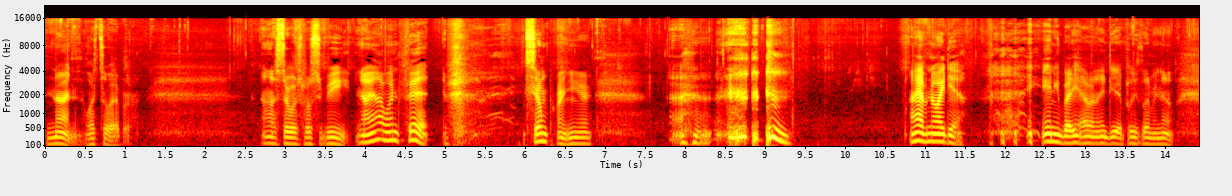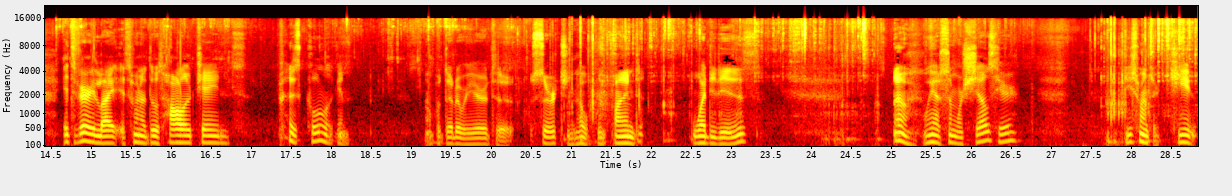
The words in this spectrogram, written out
None whatsoever. Unless there was supposed to be... No, that wouldn't fit. Some point here. I have no idea. Anybody have an idea, please let me know. It's very light. It's one of those hollow chains. it's cool looking. I'll put that over here to search and hopefully find what it is. Oh, we have some more shells here. These ones are cute.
